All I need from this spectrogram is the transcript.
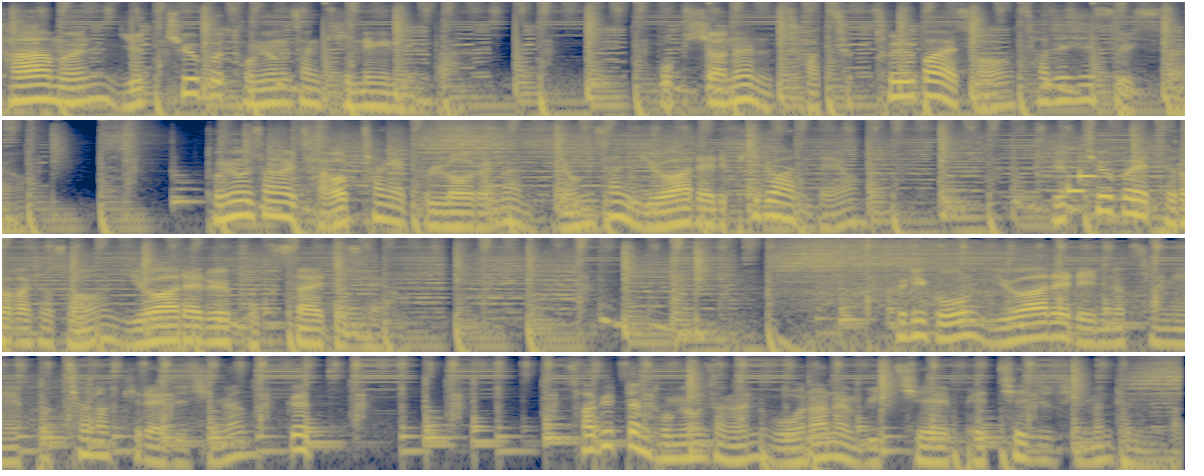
다음은 유튜브 동영상 기능입니다. 옵션은 좌측 툴바에서 찾으실 수 있어요. 동영상을 작업창에 불러오려면 영상 URL이 필요한데요. 유튜브에 들어가셔서 URL을 복사해주세요. 그리고 URL 입력창에 붙여넣기를 해주시면 끝! 삽입된 동영상은 원하는 위치에 배치해주시면 됩니다.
